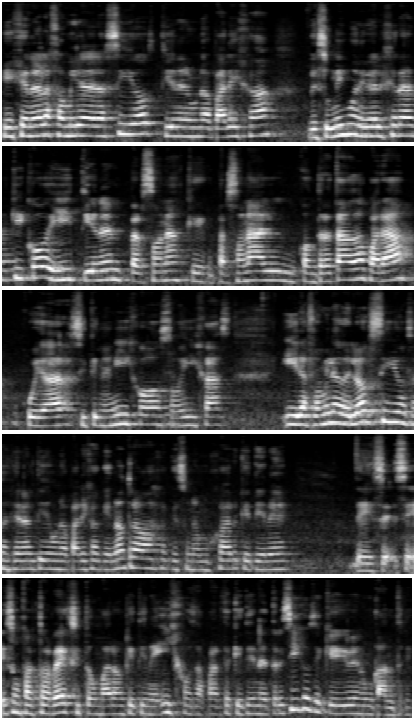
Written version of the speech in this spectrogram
y en general las familias de las CIOs tienen una pareja de su mismo nivel jerárquico y tienen personas que, personal contratado para cuidar si tienen hijos o hijas. Y la familia de los CIOs en general tienen una pareja que no trabaja, que es una mujer que tiene es un factor de éxito, un varón que tiene hijos, aparte que tiene tres hijos y que vive en un country.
